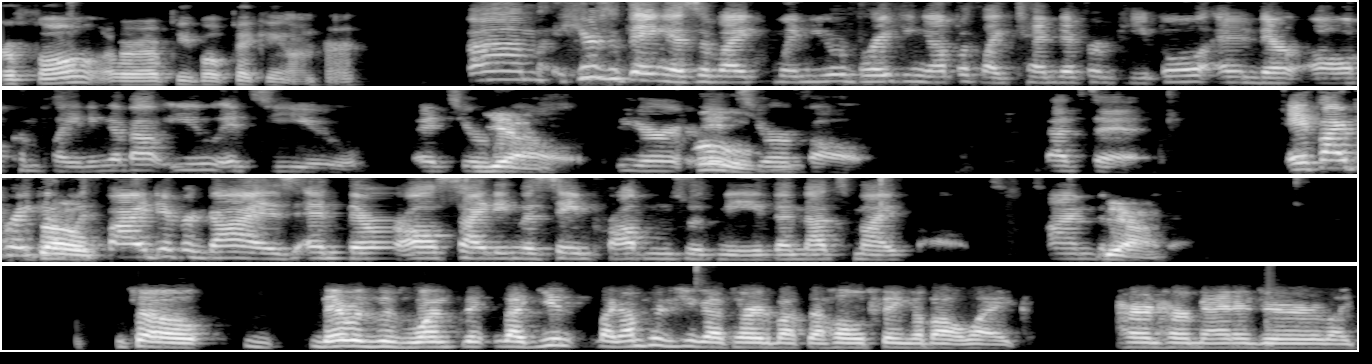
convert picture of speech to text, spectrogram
her fault or are people picking on her? Um, here's the thing is like when you're breaking up with like 10 different people and they're all complaining about you, it's you. It's your Yeah. fault. Your Oh. it's your fault. That's it. If I break up with five different guys and they're all citing the same problems with me, then that's my fault. I'm the Yeah. so there was this one thing, like you, like I'm pretty sure you guys heard about the whole thing about like her and her manager, like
